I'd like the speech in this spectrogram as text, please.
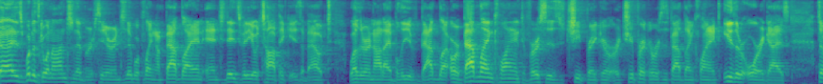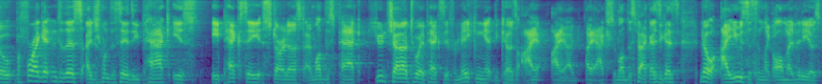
Guys, what is going on? Tenebrous here, and today we're playing on Badlion, and today's video topic is about whether or not I believe Badlion or Badlion Client versus Cheatbreaker, or Cheatbreaker versus Badlion Client, either or, guys. So before I get into this, I just wanted to say the pack is Apexe Stardust. I love this pack. Huge shout out to Apexe for making it because I, I uh, I actually love this pack. As you guys know, I use this in like all my videos.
